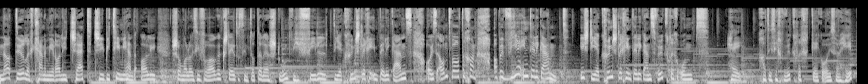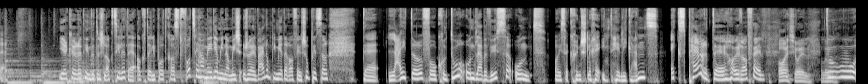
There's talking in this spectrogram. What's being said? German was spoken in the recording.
Natürlich kennen wir alle ChatGPT. Wir haben alle schon mal unsere Fragen gestellt und sind total erstaunt, wie viel die künstliche Intelligenz uns antworten kann. Aber wie intelligent ist die künstliche Intelligenz wirklich und hey, kann die sich wirklich gegen uns erheben? Ihr hört hinter den Schlagzeilen den aktuellen Podcast von CH Media. Mein Name ist Joel Weil und bei mir der Raphael Schuppisser, der Leiter von Kultur und Leben Wissen und unser künstliche Intelligenz. Experte, hoi Raphael. Hoi Joel. Hallo. Du,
